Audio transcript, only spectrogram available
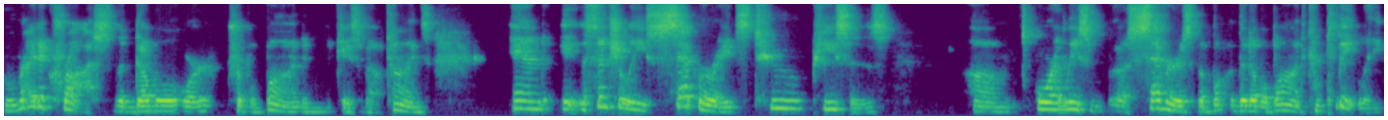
right across the double or triple bond in the case of alkynes. And it essentially separates two pieces um, or at least uh, severs the, the double bond completely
